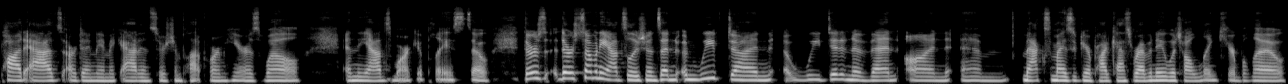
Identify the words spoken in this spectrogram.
Pod Ads, our dynamic ad insertion platform here as well, and the ads marketplace. So there's there's so many ad solutions, and and we've done we did an event on um, maximizing your podcast revenue, which I'll link here below,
